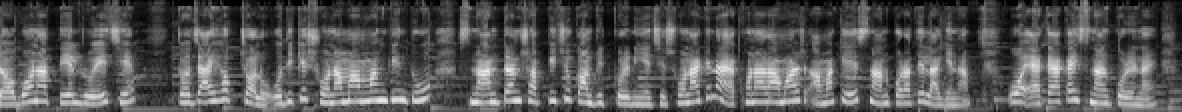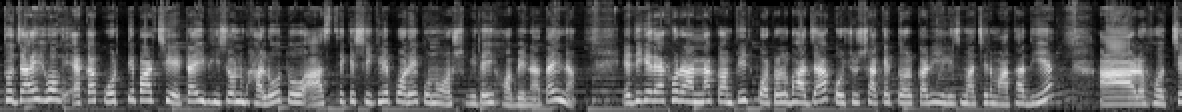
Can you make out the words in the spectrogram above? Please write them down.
লবণ আর তেল রয়েছে। তো যাই হোক, চলো, ওদিকে সোনা মাম্মাম কিন্তু স্নান টান সব কিছু কমপ্লিট করে নিয়েছে। সোনাকে না এখন আর আমার, আমাকে স্নান করাতে লাগে না। ও একা একাই স্নান করে নেয়। তো যাই হোক, একা করতে পারছে, এটাই ভীষণ ভালো। তো আজ থেকে শিখলে পরে কোনো অসুবিধাই হবে না, তাই না? এদিকে দেখো, রান্না কমপ্লিট, পটল ভাজা, কচুর শাকের তরকারি, ইলিশ মাছের মাথা দিয়ে। আর হচ্ছে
